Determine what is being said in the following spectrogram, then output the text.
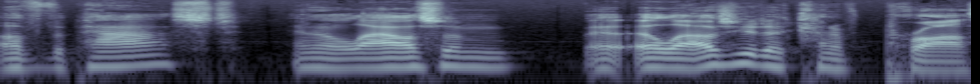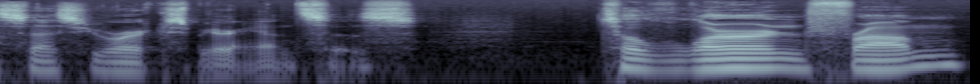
of the past and allows them allows you to kind of process your experiences, to learn from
